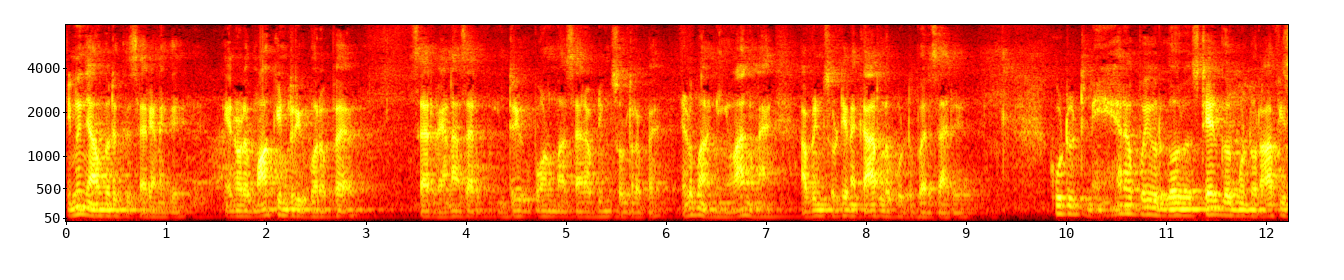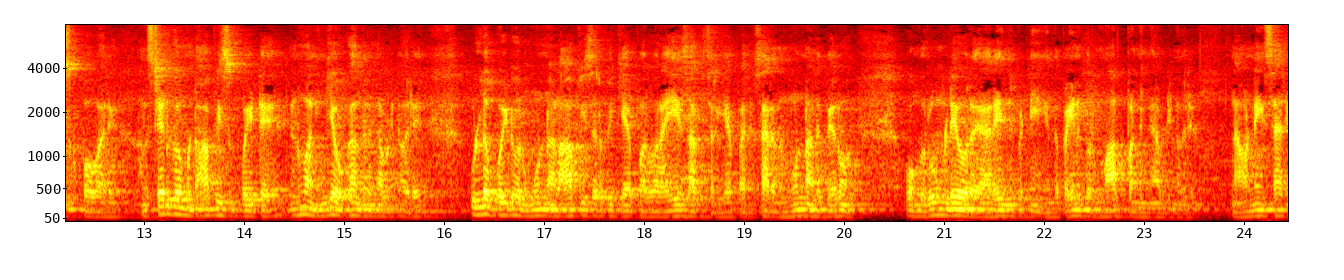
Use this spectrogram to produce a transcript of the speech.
இன்னும் ஞாபகம் இருக்குது சார் எனக்கு. என்னோடய மார்க் இன்டர்வியூ போகிறப்ப சார் வேணாம் சார் இன்டர்வியூ போகணுமா சார்? அப்படின்னு சொல்கிறப்ப நெடுமாறன் நீங்கள் வாங்கலேன் அப்படின்னு சொல்லிட்டு எனக்கு காரில் கூப்பிட்டு சார். கூட்டுவிட்டு நேராக போய் ஒரு கவர் ஸ்டேட் கவர்மெண்ட் ஒரு ஆஃபீஸ்க்கு போவார். அந்த ஸ்டேட் கவர்மெண்ட் ஆஃபீஸுக்கு போயிட்டு நெடுமாறன் இங்கே உட்காந்துருங்க அப்படின்னு உள்ளே போயிட்டு ஒரு மூணு நாலு ஆஃபீஸரை போய் கேட்பார் ஒரு ஐஏஎஸ் ஆஃபீஸர் கேட்பார். சார் அந்த மூணு நாலு பேரும் உங்கள் ரூம்லேயே ஒரு அரேஞ்ச் பண்ணி இந்த பையனுக்கு ஒரு மார்க் பண்ணுங்க அப்படின்னு நான் உடனே சார்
